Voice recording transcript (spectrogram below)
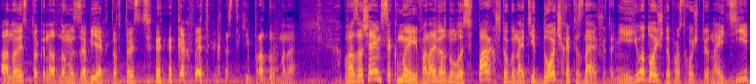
оно есть только на одном из объектов, то есть, как бы это как раз таки продумано. Возвращаемся к Мэйв. Она вернулась в парк, чтобы найти дочь, хотя знает, что это не ее дочь, но просто хочет ее найти.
